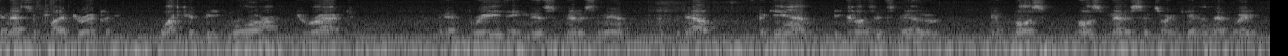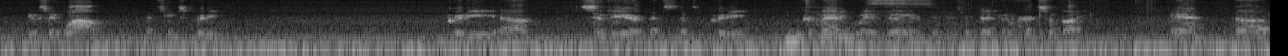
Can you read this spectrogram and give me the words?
and that's applied directly. What could be more direct than breathing this medicine in? Now, again, because it's new, and most most medicines aren't given that way, you say, "Wow, that seems pretty pretty uh, severe. That's that's a pretty dramatic way of doing it. That going to hurt somebody?" And um,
